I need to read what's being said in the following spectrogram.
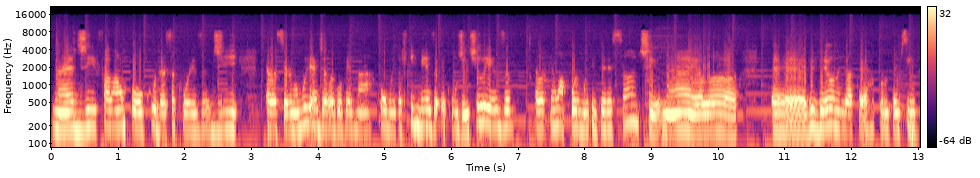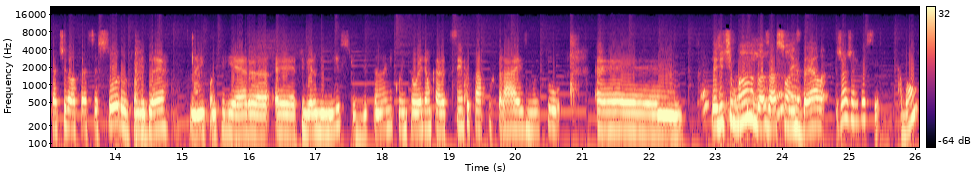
né, de falar um pouco dessa coisa de ela ser uma mulher, de ela governar com muita firmeza e com gentileza, ela tem um apoio muito interessante, né? Ela é, viveu na Inglaterra por um tempo significativo, ela foi assessora do Tony Blair, né, enquanto ele era é, primeiro-ministro britânico, então ele é um cara que sempre está por trás, muito é, legitimando as ações dela. Já já é você, tá bom?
